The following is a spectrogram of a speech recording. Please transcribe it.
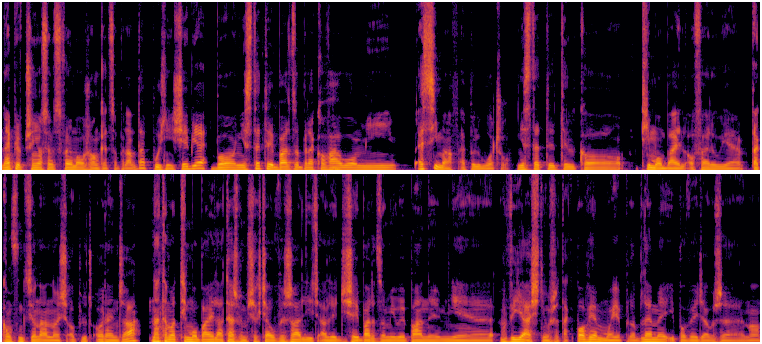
Najpierw przyniosłem swoją małżonkę, co prawda, później siebie, bo niestety bardzo brakowało mi eSIMa w Apple Watchu. Niestety tylko T-Mobile oferuje taką funkcjonalność oprócz Orange'a. Na temat T-Mobile'a też bym się chciał wyżalić, ale dzisiaj bardzo miły pan mnie wyjaśnił, że tak powiem, moje problemy i powiedział, że no,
